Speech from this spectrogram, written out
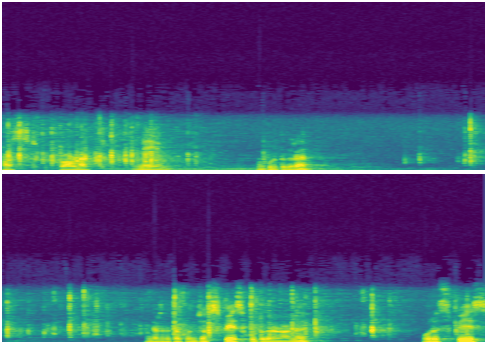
first product name கொடுத்துக்கிறேன். இந்த இடத்துல கொஞ்சம் ஸ்பேஸ் கொடுத்துக்கிறேன் நான். ஒரு ஸ்பேஸ்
